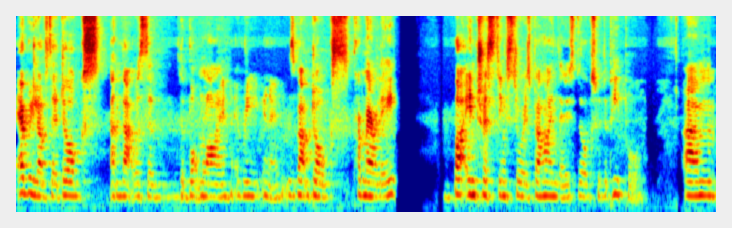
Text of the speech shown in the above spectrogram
Everybody loves their dogs, and that was the the bottom line. Every you know, it was about dogs primarily, but interesting stories behind those dogs with the people. Um,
